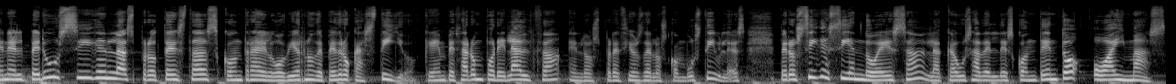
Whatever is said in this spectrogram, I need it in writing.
En el Perú siguen las protestas contra el gobierno de Pedro Castillo, que empezaron por el alza en los precios de los combustibles. Pero ¿sigue siendo esa la causa del descontento o hay más?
